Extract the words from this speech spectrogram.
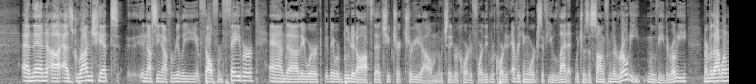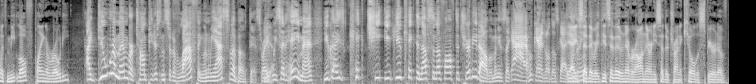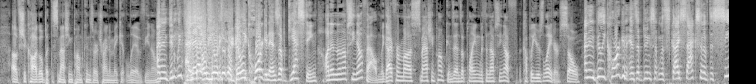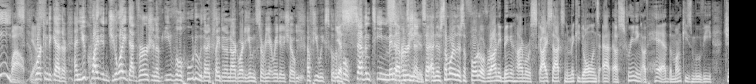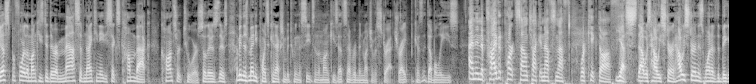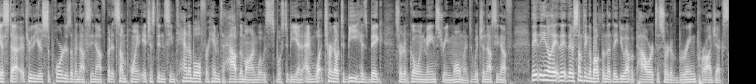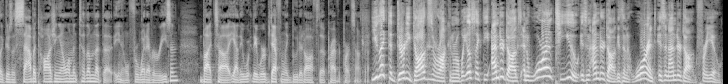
And then, uh, as grunge hit, Enuff Z'Nuff really fell from favor, and uh, they were they were booted off the Cheap Trick tribute album, which they'd recorded for. They'd recorded "Everything Works If You Let It," which was a song from the Roadie movie. The Roadie, remember that one with Meatloaf playing a roadie? I do remember Tom Petersson sort of laughing when we asked him about this, right? Yeah. We said, "Hey, man, you guys kicked cheat. You, you kicked Enuff Z'Nuff off the tribute album," and he was like, "Ah, who cares about those guys?" Yeah, he wasn't said they were. He said they were never on there, and he said they're trying to kill the spirit of, of Chicago, but the Smashing Pumpkins are trying to make it live. You know. And then didn't we play And then, that? oh, you know, what, no, Billy Corgan ends up guesting on an Enuff Z'Nuff album. The guy from uh, Smashing Pumpkins ends up playing with Enuff Z'Nuff a couple years later. So And then Billy Corgan ends up doing something with Sky Saxon of the Seeds, Wow, yes. working together. And you quite enjoyed enjoyed that version of Evil Hoodoo that I played in a Nardwuar Human Serviette radio show a few weeks ago. The Yes. full 17 minute 17 version. And there's somewhere there's a photo of Rodney Bingenheimer with Sky Saxon and Mickey Dolenz at a screening of Head, the Monkees movie, just before the Monkees did their massive 1986 comeback concert tour. So there's there's I mean there's many points of connection between the Seeds and the Monkees. That's never been much of a stretch, right? Because the double E's. And in the private part soundtrack, Enuff Z'Nuff were kicked off. Yes, that was Howie Stern. Howie Stern is one of the biggest uh, through the years supporters of Enuff Z'Nuff, but at some point it just didn't seem tenable for him to have them on what was supposed to be and, and what turned out to be his big sort of going mainstream moment, which Enuff Z'Nuff. They, they you know, they, they, there's something about them that they do have a power to sort of bring projects like there's a sabotaging element to them that the, you know for whatever reason. But uh, yeah, they were they were definitely booted off the private part soundtrack. You like the dirty dogs of rock and roll, but you also like the underdogs. And Warrant to you is an underdog, isn't it? Warrant is an underdog for you.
